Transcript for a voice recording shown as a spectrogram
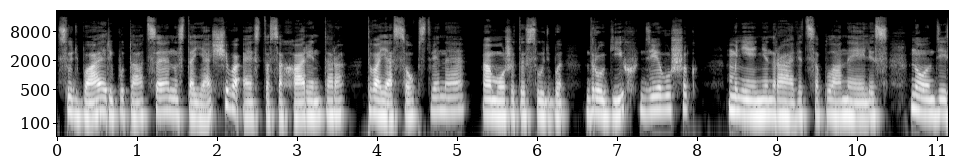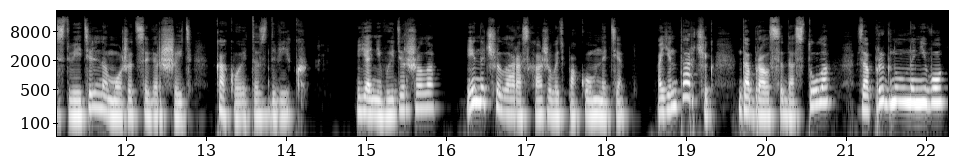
Судьба и репутация настоящего Эстаса Харинтера, твоя собственная, а может и судьбы других девушек. Мне не нравится план Элис, но он действительно может совершить какой-то сдвиг. Я не выдержала и начала расхаживать по комнате. А янтарчик добрался до стула, запрыгнул на него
